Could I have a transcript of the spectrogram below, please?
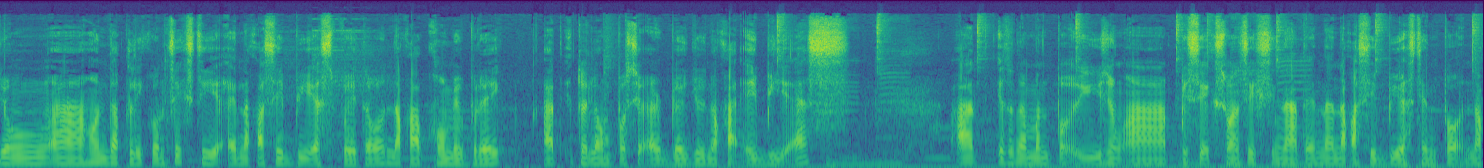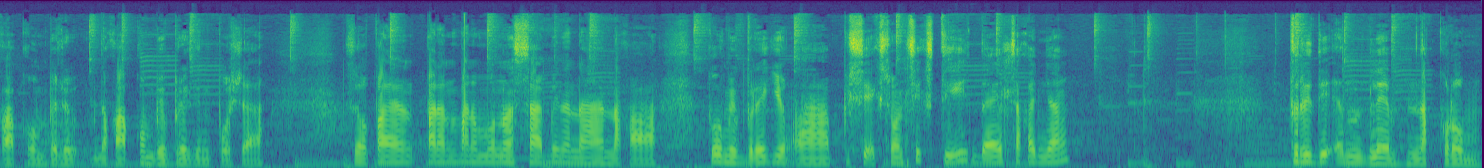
yung ah, Honda Click 160 ay naka CBS po ito, naka combi brake, at ito lang po si Airblade yung naka ABS. At ito naman po yung ah, PCX 160 natin na naka CBS din po, naka combi, naka combi brake din po siya. So parang parang paano mo nasabi na, na naka combi brake yung ah, PCX 160 dahil sa kanyang 3D emblem na chrome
